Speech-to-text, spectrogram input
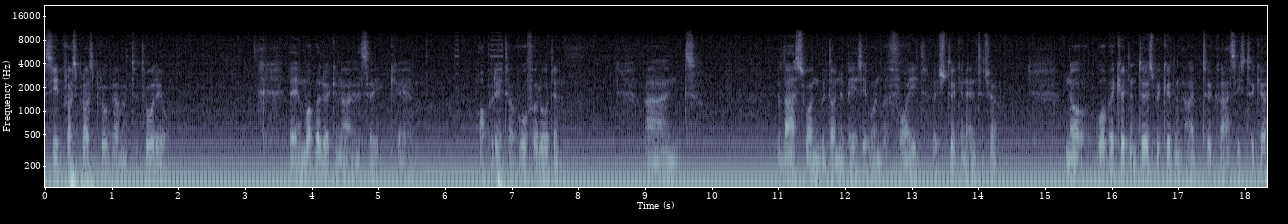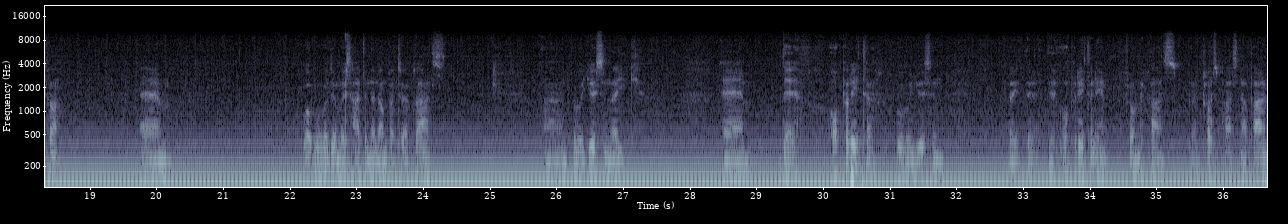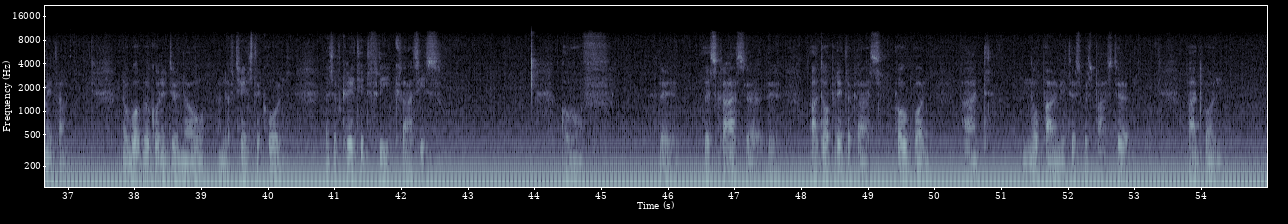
C++ programming tutorial. Um, what we're looking at is like um, operator overloading and the last one we've done the basic one with void which took an integer. Now what we couldn't do is we couldn't add two classes together. Um, what we were doing was adding the number to a class and we were using like um, the operator we were using like the, the operator name from the class uh, plus passing a parameter. Now what we're going to do now and I've changed the code is I've created three classes of the this class uh, the add operator class called one add no parameters was passed to it. Add one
